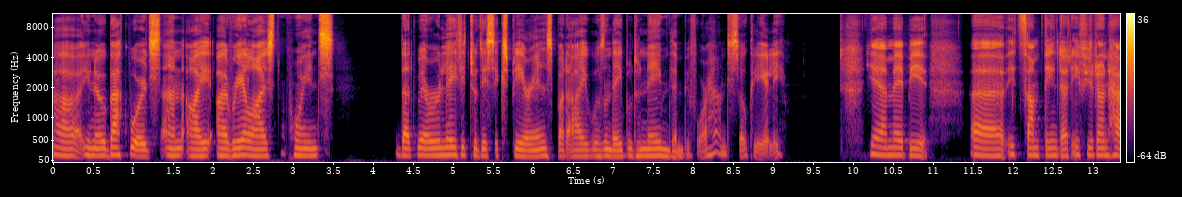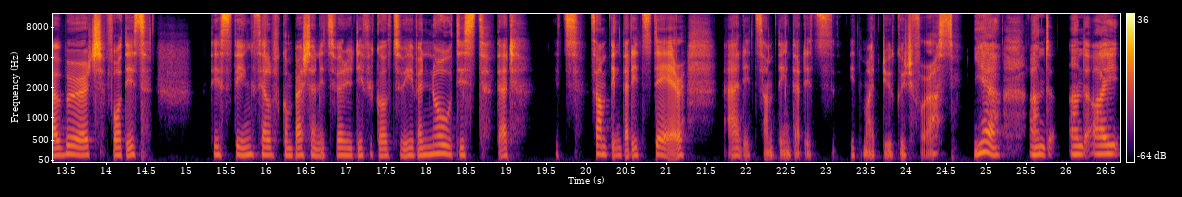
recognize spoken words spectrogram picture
uh, you know, backwards, and I I realized points that were related to this experience, but I wasn't able to name them beforehand so clearly. Yeah, maybe uh, it's something that if you don't have words for this this thing, self compassion, it's very difficult to even notice that it's something that it's there, and it's something that it's it might do good for us. Yeah, and and I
